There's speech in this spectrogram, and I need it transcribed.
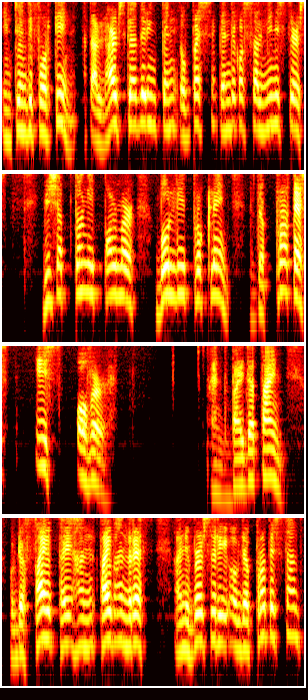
In 2014, at a large gathering of Pentecostal ministers, Bishop Tony Palmer boldly proclaimed that the protest is over. And by the time of the 500th anniversary of the Protestant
